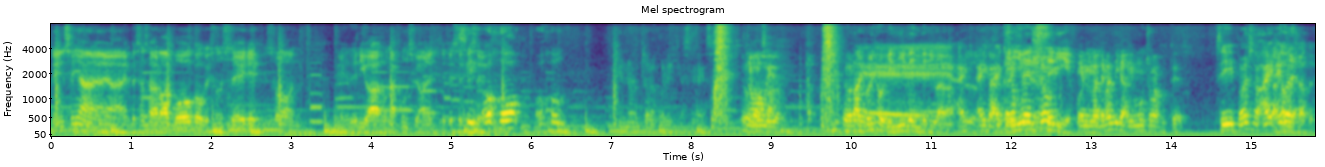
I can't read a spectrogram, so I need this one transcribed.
te enseñan, a, empezás a ver de a poco que son series, que son eh, derivadas de una función, etc. Sí, etc. ojo, ojo, que no en todos los colegios sea eso. No, obvio. De verdad, el colegio que ni ven Eh, derivadas. hay- boludo. hay- Que hay ni ven series, en matemáticas hay mucho más que ustedes. Sí, por eso hay, ¿Hasta hay?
